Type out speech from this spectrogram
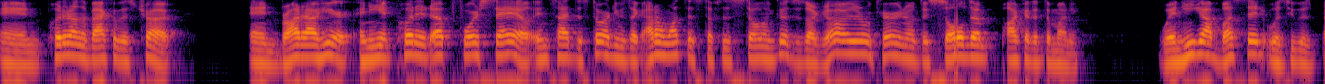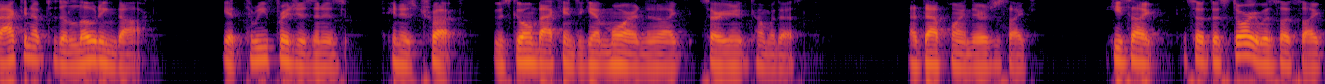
and put it on the back of his truck, and brought it out here. And he had put it up for sale inside the store. And he was like, "I don't want this stuff. This is stolen goods." He's like, "Oh, I don't care." You know, they sold them, pocketed the money. When he got busted, was he was backing up to the loading dock he had three fridges in his in his truck. He was going back in to get more, and they're like, "Sir, you need to come with us." At that point, they were just like, he's like, so the story was just like,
